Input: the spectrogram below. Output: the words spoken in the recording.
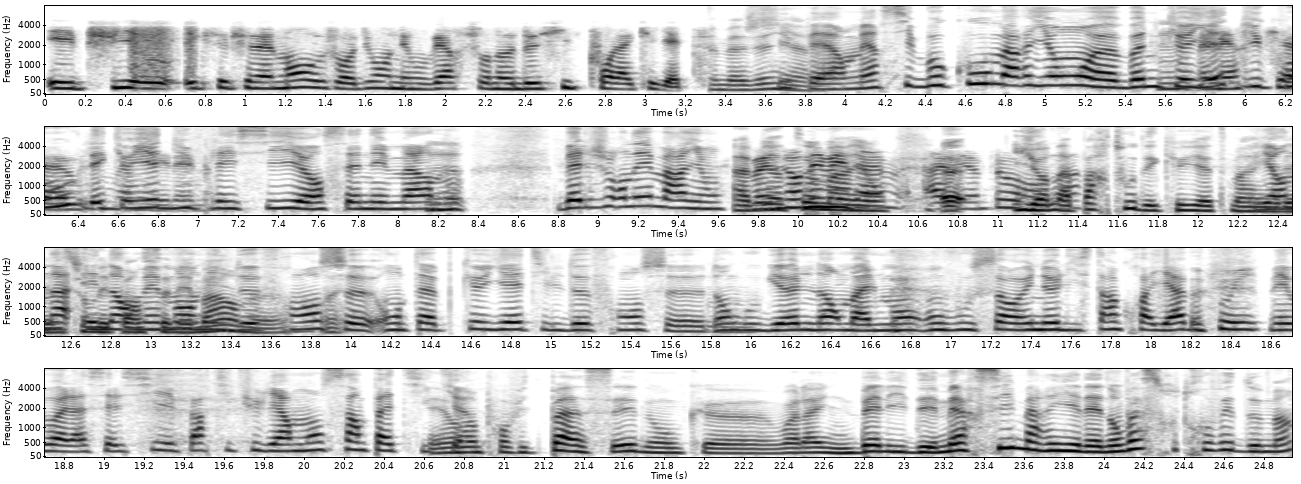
Et puis euh, exceptionnellement exceptionnellement, aujourd'hui, on est ouvert sur nos deux sites pour la cueillette. Eh ben. Super, merci beaucoup Marion. Euh, bonne Mm. cueillette Merci du coup, vous, les cueillettes du. Plessis en Seine-et-Marne. Belle journée Marion. À Bonne bientôt, journée, Marion. À Euh, bientôt, il y en a partout des cueillettes, Il y en a si énormément en. Ile-de-France. Ouais. On tape cueillette Ile-de-France euh, dans Mm. Google. Normalement, on vous sort une liste incroyable. Oui. Mais voilà, celle-ci est particulièrement sympathique. Et on n'en profite pas assez, donc euh, voilà une belle idée. Merci Marie-Hélène. On va se retrouver demain.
